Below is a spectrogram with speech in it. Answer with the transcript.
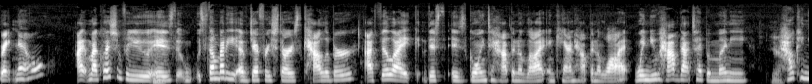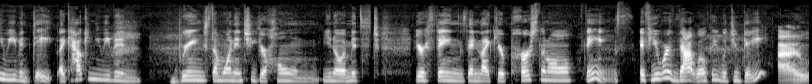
right now. I, my question for you mm-hmm. is somebody of Jeffree Star's caliber. I feel like this is going to happen a lot and can happen a lot. When you have that type of money, Yeah. how can you even date? Like, how can you even hmm. bring someone into your home, you know, amidst your things and like your personal things? If you were that mm. wealthy, would you date? I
